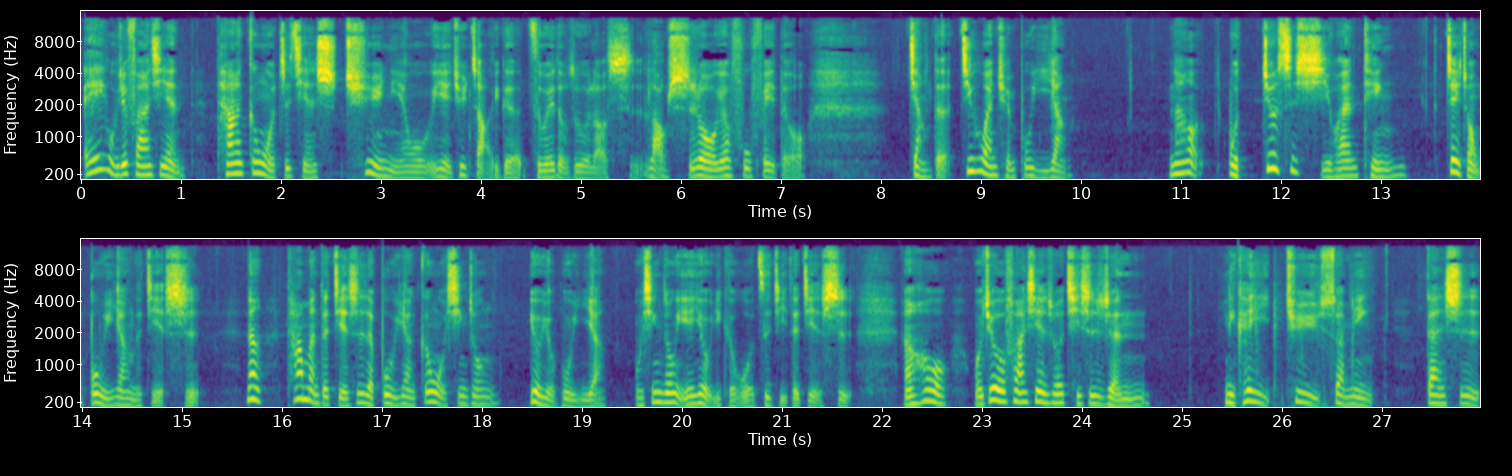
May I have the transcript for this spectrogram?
哎，我就发现他跟我之前是去年我也去找一个紫微斗数的老师，老师哦，要付费的哦，讲的几乎完全不一样。然后我就是喜欢听这种不一样的解释。那他们的解释的不一样，跟我心中又有不一样。我心中也有一个我自己的解释，然后我就发现说，其实人你可以去算命，但是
